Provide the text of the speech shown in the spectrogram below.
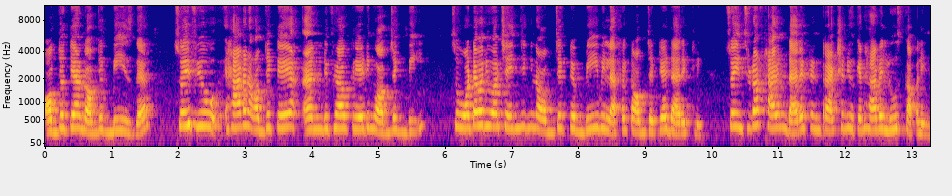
object a and object b is there so if you have an object a and if you are creating object b so whatever you are changing in object b will affect object a directly so instead of having direct interaction you can have a loose coupling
